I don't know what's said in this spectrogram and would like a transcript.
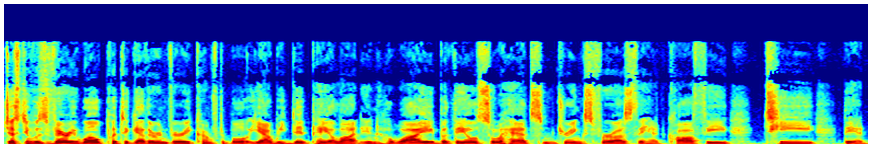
just it was very well put together and very comfortable. Yeah, we did pay a lot in Hawaii, but they also had some drinks for us. They had coffee, tea, they had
